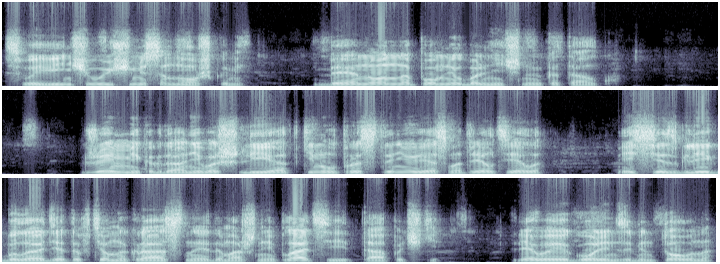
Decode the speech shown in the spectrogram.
с вывинчивающимися ножками — Бену он напомнил больничную каталку. Джимми, когда они вошли, откинул простыню и осмотрел тело. Миссис Глик была одета в темно-красное домашнее платье и тапочки. Левая голень забинтована.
